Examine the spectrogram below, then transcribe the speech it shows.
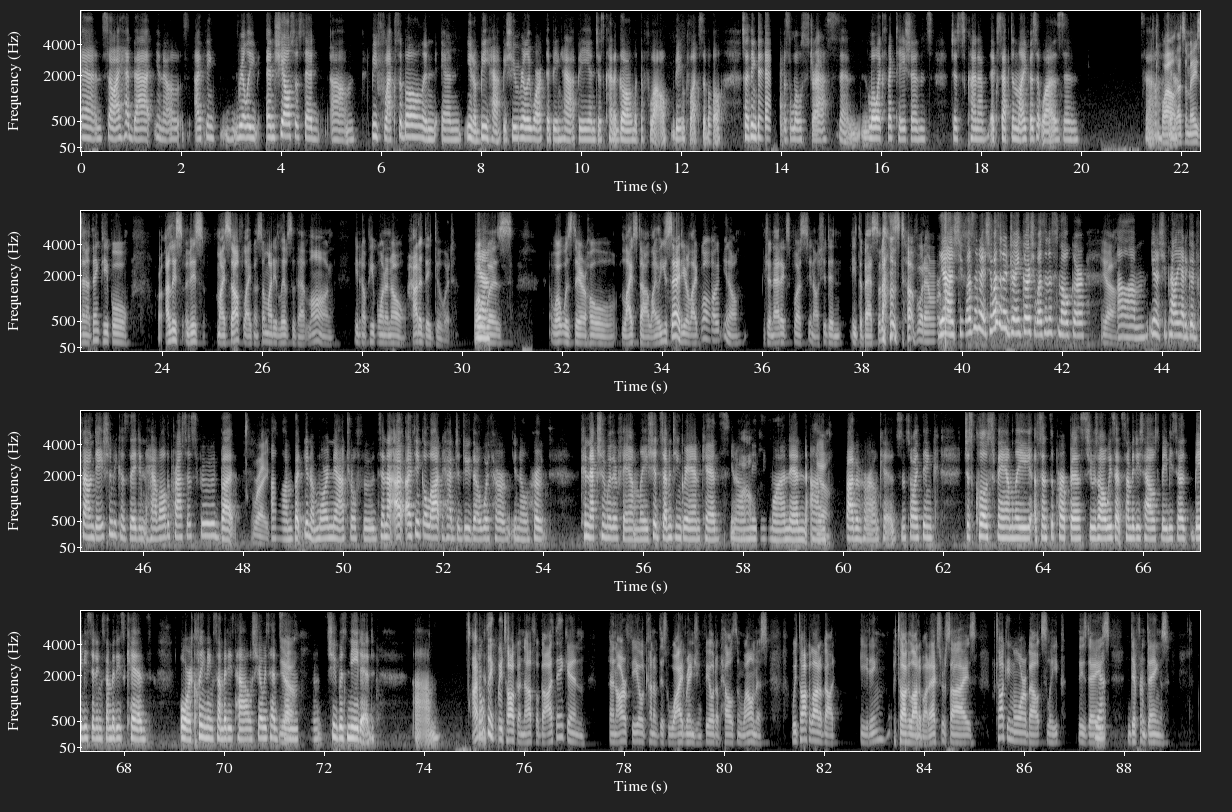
and so i had that you know i think really and she also said um, be flexible and and you know be happy she really worked at being happy and just kind of going with the flow being flexible so i think that was low stress and low expectations just kind of accepting life as it was and so Wow, yeah. that's amazing. I think people, at least at least myself, like when somebody lives that long, you know, people want to know how did they do it? What Yeah. was what was their whole lifestyle like? You said you're like, well, you know, genetics plus, you know, she didn't eat the best and all stuff, whatever. yeah but- she wasn't a, she wasn't a drinker she wasn't a smoker yeah. um, you know, she probably had a good foundation because they didn't have all the processed food, but Right. um, but you know, more natural foods. And I, I think a lot had to do though with her, you know, her connection with her family. She had 17 grandkids, you know, Wow. maybe one, and um, Yeah. Five of her own kids. And so I think just close family, a sense of purpose. She was always at somebody's house, babysit, babysitting somebody's kids, or cleaning somebody's house. She always had Yeah. some. She was needed. Um, I don't Yeah. think we talk enough about. I think in in our field, kind of this wide ranging field of health and wellness, we talk a lot about eating. We talk a lot about exercise. We're talking more about sleep these days, different things.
